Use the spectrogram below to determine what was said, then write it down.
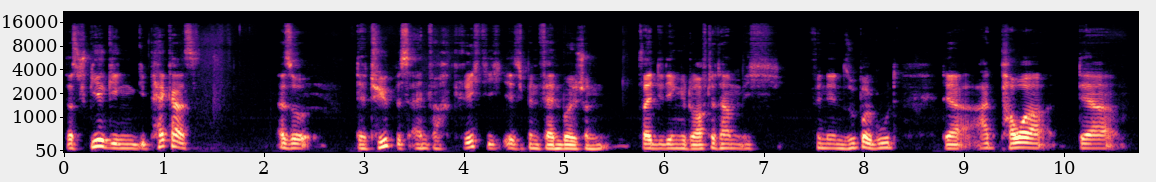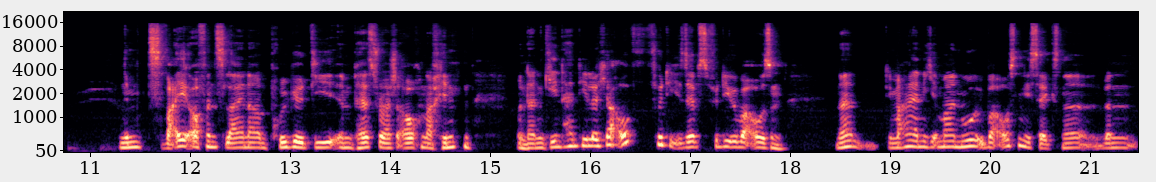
das Spiel gegen die Packers, also der Typ ist einfach richtig, ich bin Fanboy schon, seit die den gedraftet haben. Ich finde ihn super gut. Der hat Power, der nimmt zwei Offense-Liner und prügelt die im Pass Rush auch nach hinten. Und dann gehen halt die Löcher auf, für die, selbst für die über Außen. Ne? Die machen ja nicht immer nur über Außen die Sex. Ne? Wenn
